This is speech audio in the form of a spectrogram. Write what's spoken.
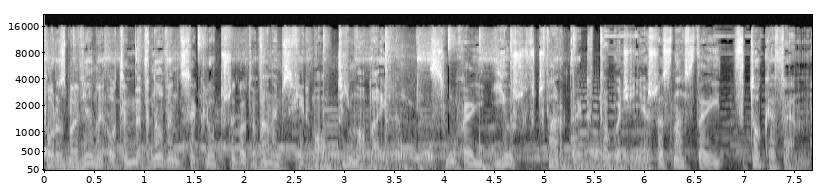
Porozmawiamy o tym w nowym cyklu przygotowanym z firmą T-Mobile. Słuchaj już w czwartek po godzinie 16 w TOK FM.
